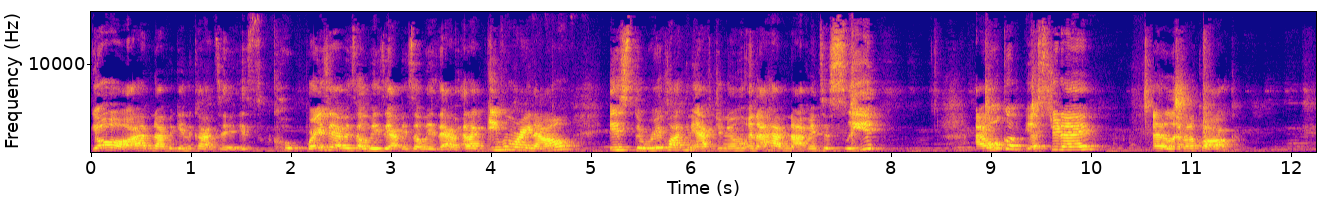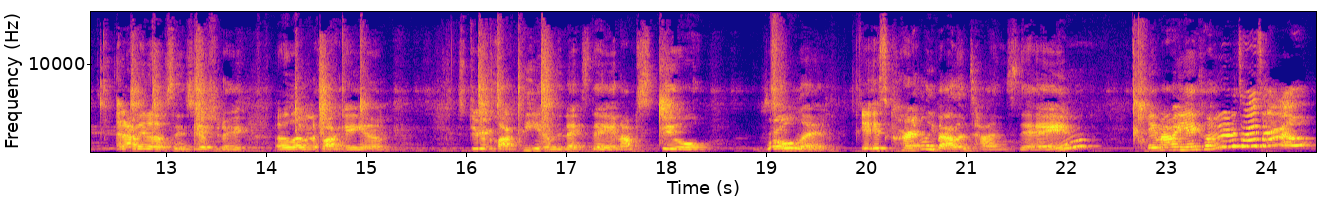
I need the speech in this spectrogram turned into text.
Y'all, I have not been getting the content. It's crazy. I've been so busy. I've been so busy. I, like, even right now, it's 3 o'clock in the afternoon and I have not been to sleep. I woke up yesterday at 11 o'clock. And I've been up since yesterday at 11 o'clock a.m. It's 3 o'clock p.m. the next day and I'm still rolling. It is currently Valentine's Day. And mommy ain't coming to the house.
